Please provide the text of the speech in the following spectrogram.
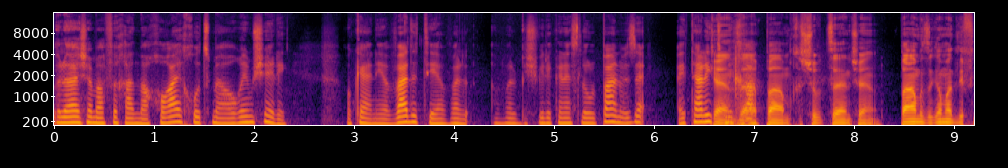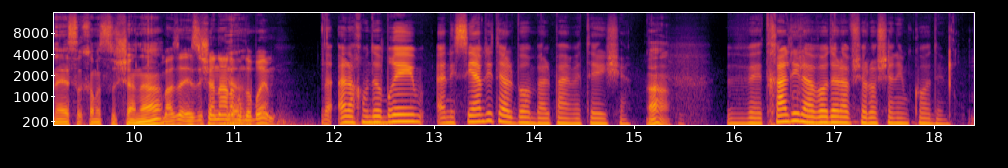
ולא היה שם אף אחד מאחוריי, חוץ מההורים שלי. אוקיי, אני עבדתי, אבל, אבל בשביל להיכנס לאולפן וזה, הייתה לי כן, תמיכה. זה הפעם, חשוב לציין שפעם זה גם עד לפני 10-15 שנה. מה זה, איזה שנה אנחנו כן. מדברים? אנחנו מדברים, אני סיימתי את האלבום ב-2009, אה, והתחלתי לעבוד עליו שלוש שנים קודם. Mm.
